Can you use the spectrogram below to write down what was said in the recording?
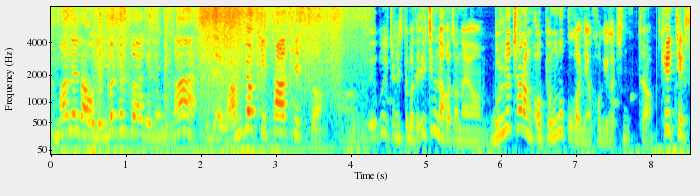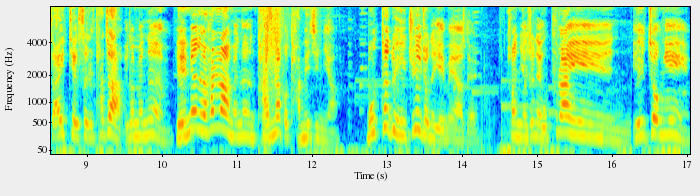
그만해다 오늘 이렇게 써야 되는구나. 이제 완벽히 파악했어. 외부 일정 있을 때마다 일찍 나가잖아요. 물류차랑 어 병목 구간이야 거기가 진짜. KTX, ITX를 타자 이러면은 예매를 하려면은 다음날 거 다 매진이야. 못해도 일주일 전에 예매해야 돼. 전 예전에 오프라인 일정이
